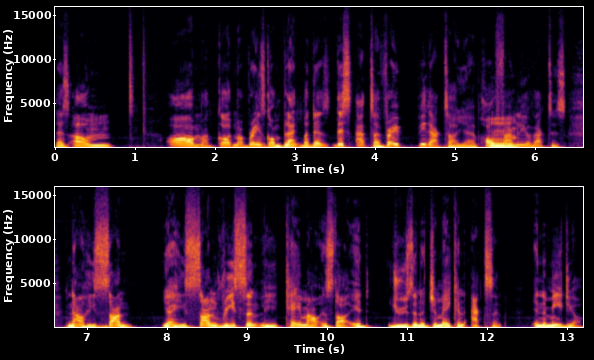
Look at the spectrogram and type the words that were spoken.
There's um. Oh my god, my brain's gone blank. But there's this actor, very big actor, yeah, whole mm. family of actors. Now his son, yeah, his son recently came out and started using a Jamaican accent in the media.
